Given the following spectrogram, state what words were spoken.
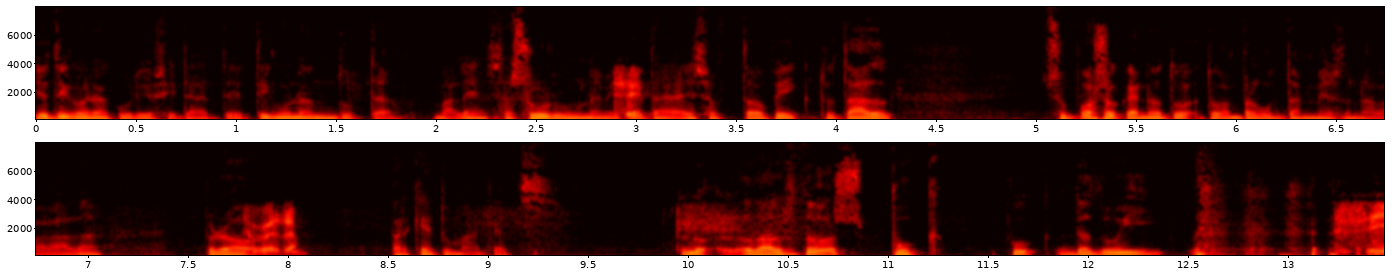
Jo tinc una curiositat, eh, tinc un dubte, ¿vale? se surt una miqueta, és off topic, total. Suposo que no t'ho t'ho han preguntat més d'una vegada, però A veure. per què tomàquets? Lo, lo dels dos puc, puc deduir... Sí,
